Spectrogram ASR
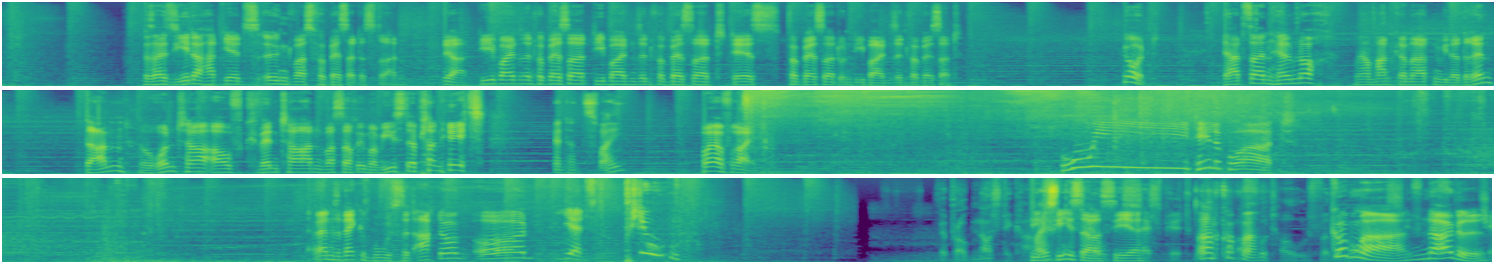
Das heißt, jeder hat jetzt irgendwas Verbessertes dran. Ja, die beiden sind verbessert, die beiden sind verbessert, der ist verbessert und die beiden sind verbessert. Gut. Der hat seinen Helm noch. Wir haben Handgranaten wieder drin. Dann runter auf Quentan, was auch immer. Wie ist der Planet? Wenn dann zwei? Feuer frei. Hui, Teleport. Da werden sie weggeboostet. Achtung und jetzt. Piu. Sieht fies aus hier. Ach, guck mal. Guck mal, Nagel.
